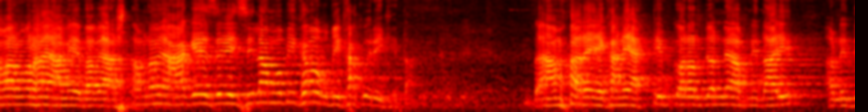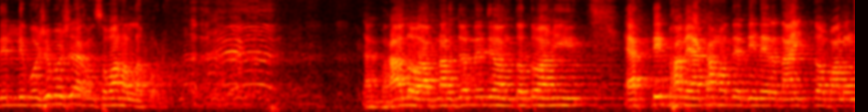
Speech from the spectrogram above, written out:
আমার মনে হয় আমি এভাবে আসতাম না। আগে যে ছিলাম অবিখা অবিখা করে খেতাম। তা আমার এখানে অ্যাক্টিভ করার জন্য আপনি দায়ী আপনি দিল্লি বসে বসে এখন সোমান আল্লাহ পড়ে ভালো, আপনার জন্য যে অন্তত আমি অ্যাক্টিভ ভাবে একামতে দিনের দায়িত্ব পালন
